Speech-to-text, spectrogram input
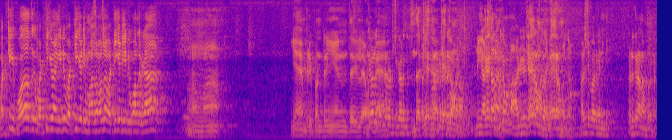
வட்டிக்கு போதாதுக்கு வட்டிக்கு வாங்கிட்டு வட்டி கட்டி மாதம் மாதம் வட்டி கட்டிட்டு உட்காந்துருக்கான். ஆமாம் ஏன் இப்படி பண்ணுறீங்கன்னு தெரியல. இந்த கேட்குறேன் கேட்குறேன். எடுக்க மாட்டான். நீங்க அடிச்சாலும் எடுக்க மாட்டான். அடி- கேட்குற மச்சான். கேட்குற மச்சான் அடிச்சு பாருங்க நீங்கள் எடுக்கிற நம்பருங்க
